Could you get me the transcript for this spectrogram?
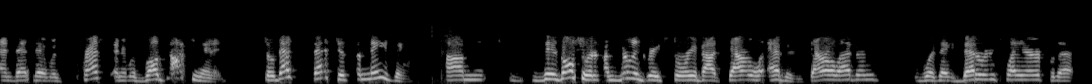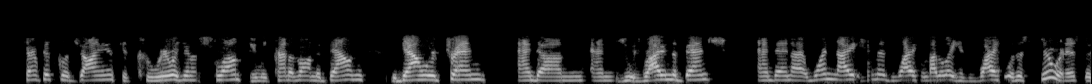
and then there was press, and it was well documented. So that's that's just amazing. Um, there's also a, a really great story about Darrell Evans. Darrell Evans was a veteran player for the San Francisco Giants. His career was in a slump. He was kind of on the down, the downward trend, and um, and he was riding the bench. And then uh, one night, him and his wife, and by the way, his wife was a stewardess, so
